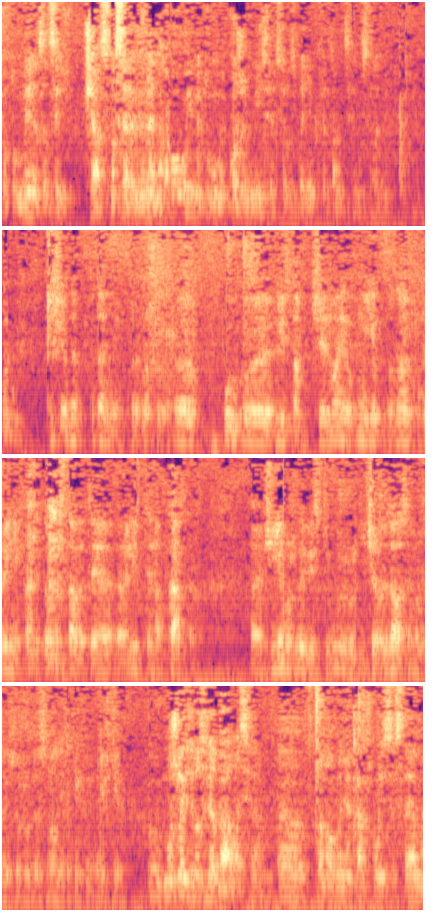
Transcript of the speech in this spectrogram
тобто ми за цей час населенню не нараховуємо, тому ми кожен місяць роздаємо квитанції населенню. Ще одне питання, перепрошую. Е, По е, ліфтам. Чи має, ну є, знаю, в Україні практика ставити ліфти на картках. Чи є можливість в Ужгороді, чи розглядалася можливість в Ужгороді встановлення таких ліфтів? Можливість розглядалася е, встановлення карткової системи.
